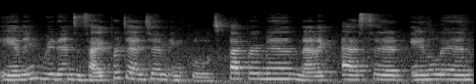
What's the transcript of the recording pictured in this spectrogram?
And ingredients inside Prodentim includes peppermint, malic acid, inulin,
